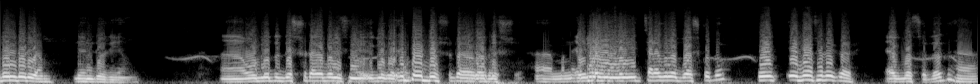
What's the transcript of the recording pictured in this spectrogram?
ডেন্ডোরিয়াম। ডেন্ডোরিয়াম। ওগুলো তো দেড়শো টাকা বলেছি এগুলো? এটাও দেড়শো টাকা দেড়শো। হ্যাঁ মানে এগুলো এই চারাগুলো বয়স কত? এ- এ বছরের কাজ এক বছর তাই তো? হ্যাঁ।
